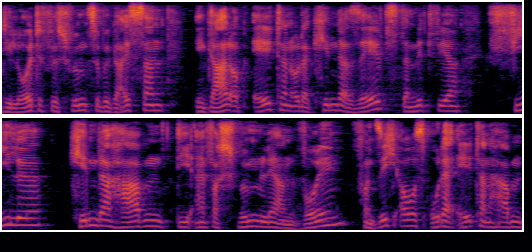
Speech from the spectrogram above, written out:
die Leute fürs Schwimmen zu begeistern, egal ob Eltern oder Kinder selbst, damit wir viele Kinder haben, die einfach schwimmen lernen wollen von sich aus oder Eltern haben,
